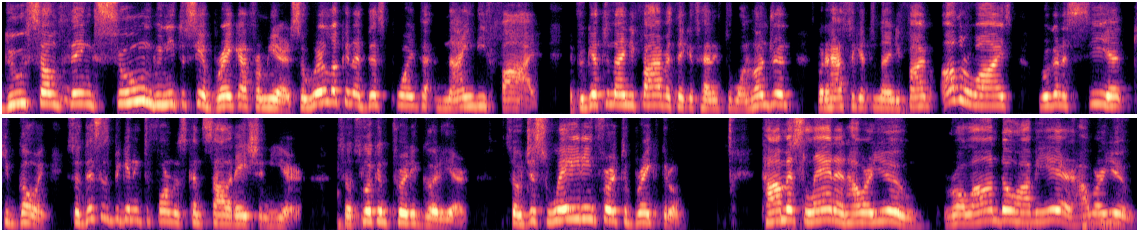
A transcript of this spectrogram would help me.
do something soon. We need to see a breakout from here. So we're looking at this point at 95. If we get to 95, I think it's heading to 100, but it has to get to 95. Otherwise, we're going to see it keep going. So this is beginning to form this consolidation here. So it's looking pretty good here. So just waiting for it to break through. Thomas Lannon, how are you? Rolando Javier, how are you?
